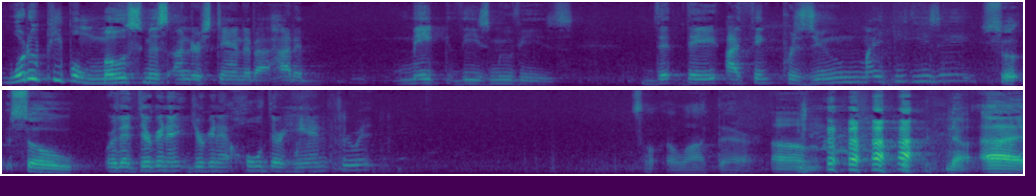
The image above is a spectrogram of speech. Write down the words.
what do people most misunderstand about how to make these movies that they, I think, presume might be easy, So, so or that they're gonna you're gonna hold their hand through it? It's a- lot there. Um, no, uh,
